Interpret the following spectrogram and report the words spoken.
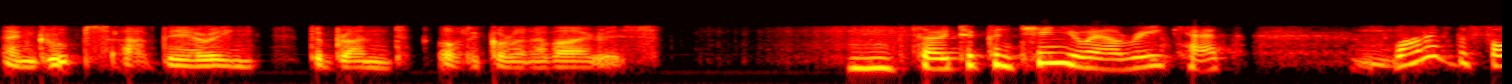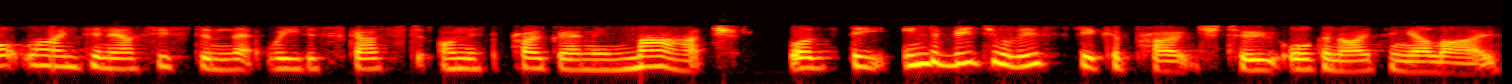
and groups are bearing the brunt of the coronavirus. Mm, so, to continue our recap, mm. one of the fault lines in our system that we discussed on this program in March was the individualistic approach to organising our lives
